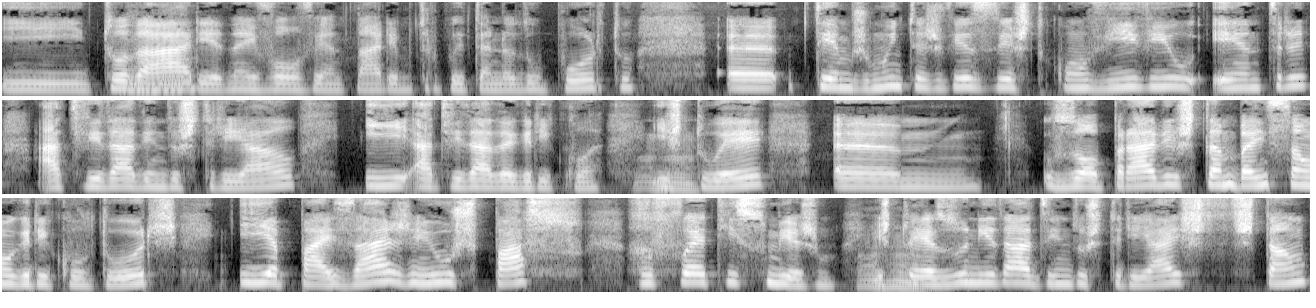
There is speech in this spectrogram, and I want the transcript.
e toda uhum. a área né, envolvente na área metropolitana do Porto, uh, temos muitas vezes este convívio entre a atividade industrial e a atividade agrícola. Uhum. Isto é, um, os operários também são agricultores e a paisagem, o espaço, reflete isso mesmo. Uhum. Isto é, as unidades industriais estão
